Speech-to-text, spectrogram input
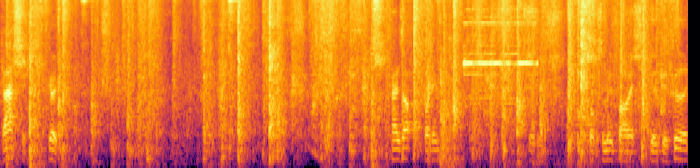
That's it. Good. Hands up, buddy. Good. Boxer move, Faris. Good, good, good.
